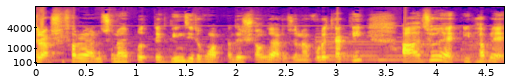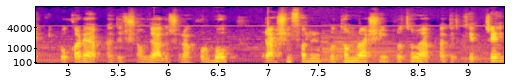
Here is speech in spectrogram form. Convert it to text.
রাশিফলের আলোচনায় প্রত্যেক দিন যেরকম আপনাদের সঙ্গে আলোচনা করে থাকি, আজও একইভাবে একই প্রকারে আপনাদের সঙ্গে আলোচনা করব রাশিফলের প্রথম রাশি, প্রথমে আপনাদের ক্ষেত্রে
